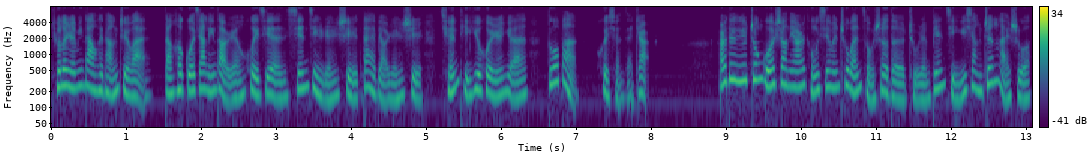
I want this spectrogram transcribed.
除了人民大会堂之外，党和国家领导人会见先进人士、代表人士、全体与会人员，多半会选在这儿。而对于中国少年儿童新闻出版总社的主任编辑于向真来说，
